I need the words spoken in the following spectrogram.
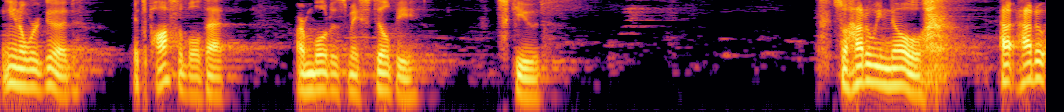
you know, we're good, it's possible that our motives may still be skewed. So, how do we know How, how, do,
